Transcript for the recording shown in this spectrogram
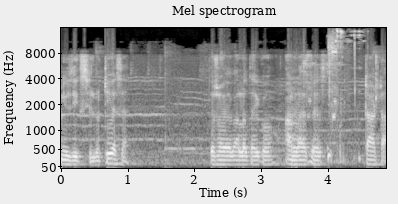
মিউজিক ছিল, ঠিক আছে? তো সবাই ভালো থাকো, আল্লাহ হাফেজ, টাটা।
